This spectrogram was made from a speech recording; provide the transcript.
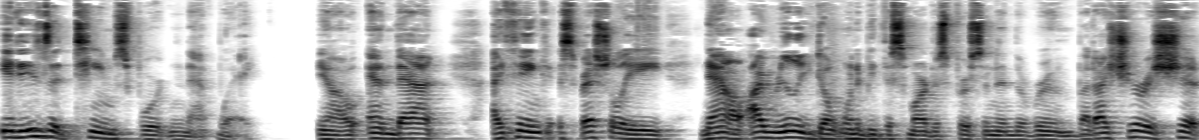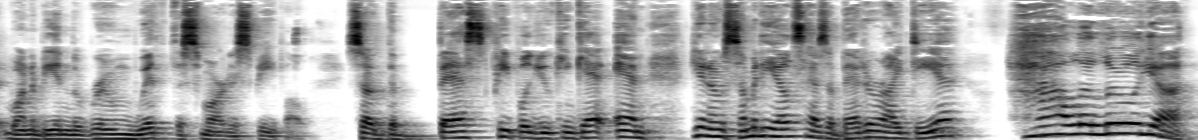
it is a team sport in that way you know and that i think especially now i really don't want to be the smartest person in the room but i sure as shit want to be in the room with the smartest people. So the best people you can get and you know somebody else has a better idea hallelujah!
